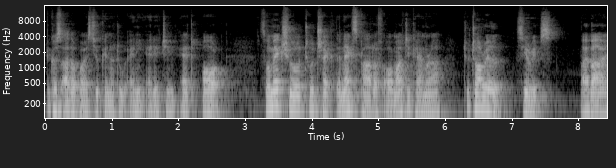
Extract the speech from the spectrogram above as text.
because otherwise you cannot do any editing at all. So make sure to check the next part of our multi-camera tutorial series. Bye bye.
